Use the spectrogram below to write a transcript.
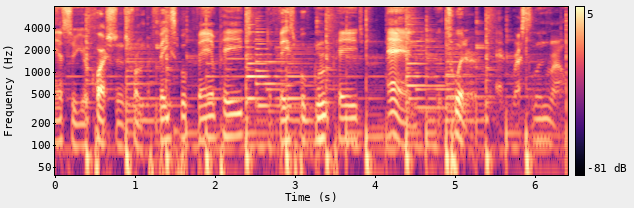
answer your questions from the Facebook fan page, the Facebook group page, and the Twitter at Wrestling Wrealm.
